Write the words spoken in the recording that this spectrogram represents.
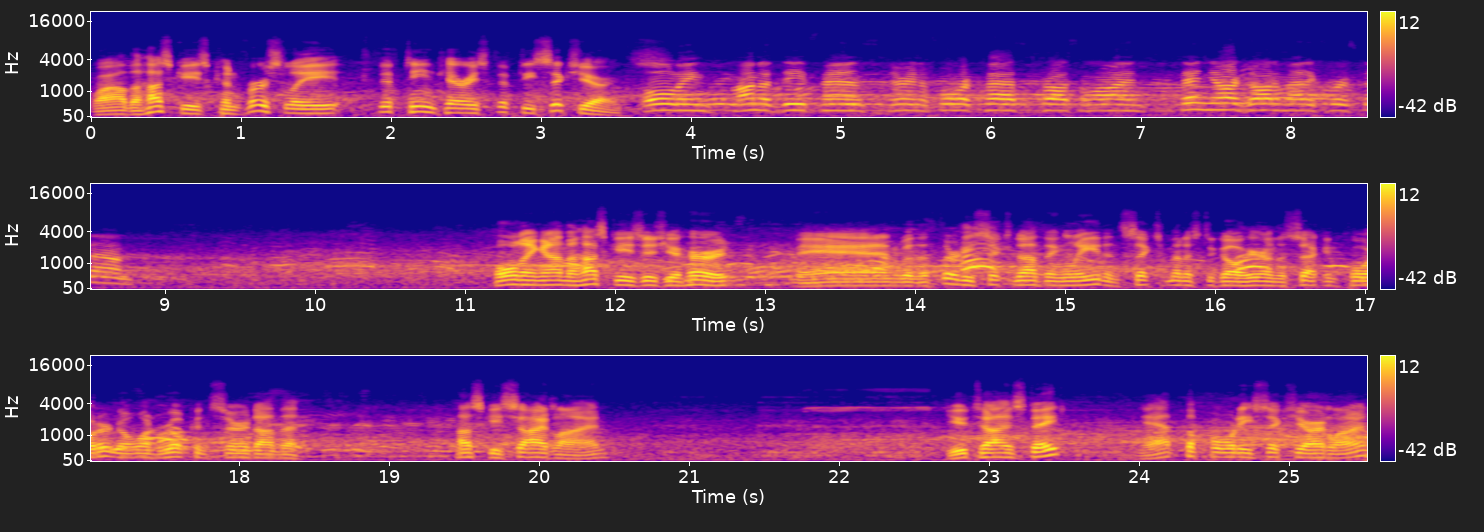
While the Huskies, conversely, 15 carries, 56 yards. Holding on the defense during a forward pass across the line. 10 yards automatic first down. Holding on the Huskies, as you heard. And with a 36 0 lead and six minutes to go here in the second quarter, no one real concerned on the Husky sideline. Utah State at the 46 yard line.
